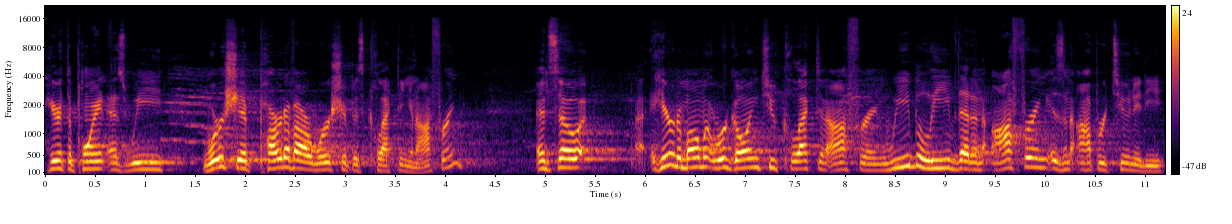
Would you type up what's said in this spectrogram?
Here at the point, as we worship, part of our worship is collecting an offering. And so, uh, here in a moment, we're going to collect an offering. We believe that an offering is an opportunity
